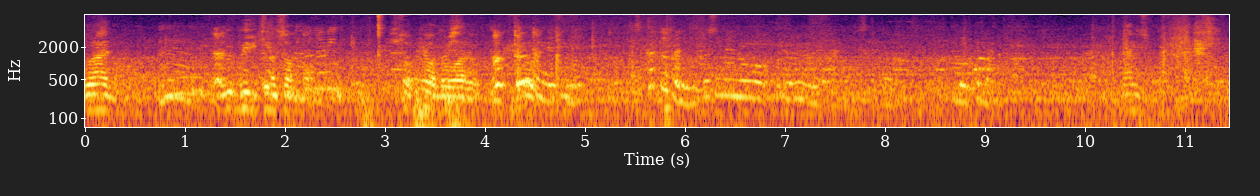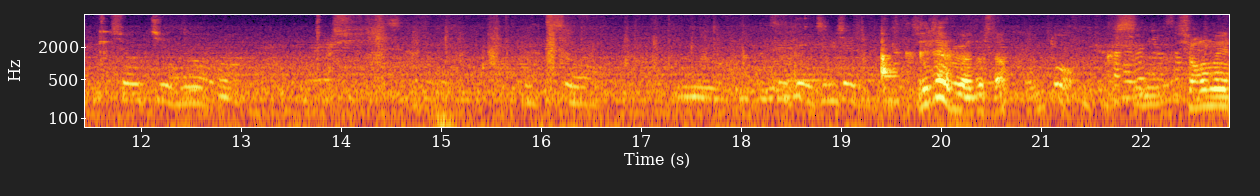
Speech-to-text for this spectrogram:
ドライのうんウィルキンソンのそう今日の終わるあ、そうなんですね。加藤さんにおすすめの飲み物があるんですけど、猫マ何それ焼酎のジンジェール。ジンジャールはどうした本体に良さ照明で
